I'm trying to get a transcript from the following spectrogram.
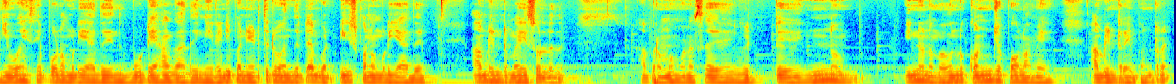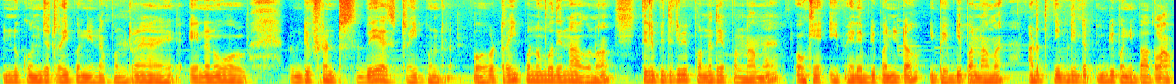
நீ ஓஎஸ்ஸே போட முடியாது இந்த பூட்டே ஆகாது நீ ரெடி பண்ணி எடுத்துகிட்டு வந்துட்ட பட் யூஸ் பண்ண முடியாது அப்படின்ற மாதிரி சொல்லுது. அப்புறமா மனசை விட்டு இன்னும் இன்னும் நம்ம இன்னும் கொஞ்சம் போகலாமே அப்படின்னு ட்ரை பண்ணுறேன் இன்னும் கொஞ்சம் ட்ரை பண்ணி என்ன பண்ணுறேன் என்னென்னவோ டிஃப்ரெண்ட்ஸ் வேஸ் ட்ரை பண்ணுறேன் இப்போ ட்ரை பண்ணும்போது என்ன ஆகும்னா திருப்பி திருப்பி பண்ணதே பண்ணாமல் ஓகே இப்போ இதை இப்படி பண்ணிட்டோம் இப்போ எப்படி பண்ணாமல் அடுத்தது எப்படி இப்படி பண்ணி பார்க்கலாம்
